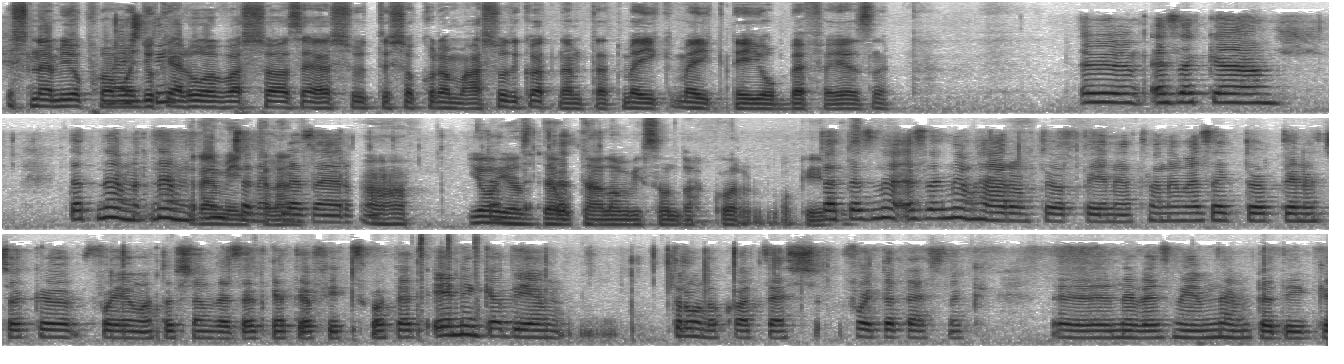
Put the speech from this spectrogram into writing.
És nem jobb, ha mondjuk ti... elolvassa az elsőt, és akkor a másodikat nem? Tehát melyik, melyiknél jobb befejezni? Ö, ezek, tehát nem, nem nincsenek lezárva. Aha. Jaj, az de utálom viszont akkor, oké. Okay. Tehát ez ne, ezek nem három történet, hanem ez egy történet csak folyamatosan vezetgeti a fickót. Tehát én inkább ilyen trónokharcás folytatásnak nevezném, nem pedig,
